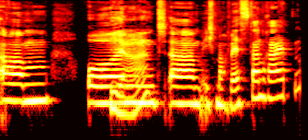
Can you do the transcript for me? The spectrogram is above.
ähm, und ähm, ich mache Westernreiten.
